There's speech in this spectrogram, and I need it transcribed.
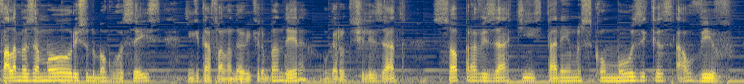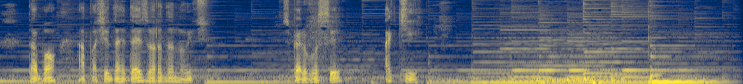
Fala meus amores, tudo bom com vocês? Quem que tá falando é o Icaro Bandeira, o garoto utilizado. Só para avisar que estaremos com músicas ao vivo, tá bom? A partir das 10 horas da noite. Espero você aqui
